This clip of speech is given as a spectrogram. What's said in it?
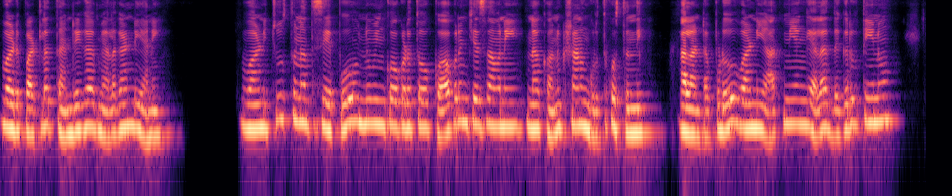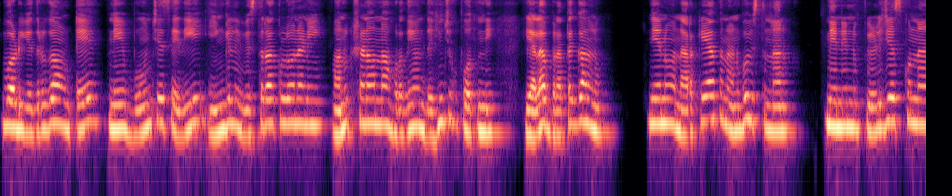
వాడి పట్ల తండ్రిగా మెలగండి అని. వాణ్ణి చూస్తున్నంతసేపు నువ్వు ఇంకొకటితో కోపరం చేశావని నాకు అనుక్షణం గుర్తుకొస్తుంది. అలాంటప్పుడు వాణ్ణి ఆత్మీయంగా ఎలా దగ్గరకు తీను? వాడు ఎదురుగా ఉంటే నే భోంచేసేది ఎంగిలి విస్తరాకులోనని అనుక్షణం నా హృదయం దహించుకుపోతుంది. ఎలా బ్రతకగలను? నేను నరకయాతను అనుభవిస్తున్నాను. నేను నిన్ను పెళ్ళి చేసుకున్నా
